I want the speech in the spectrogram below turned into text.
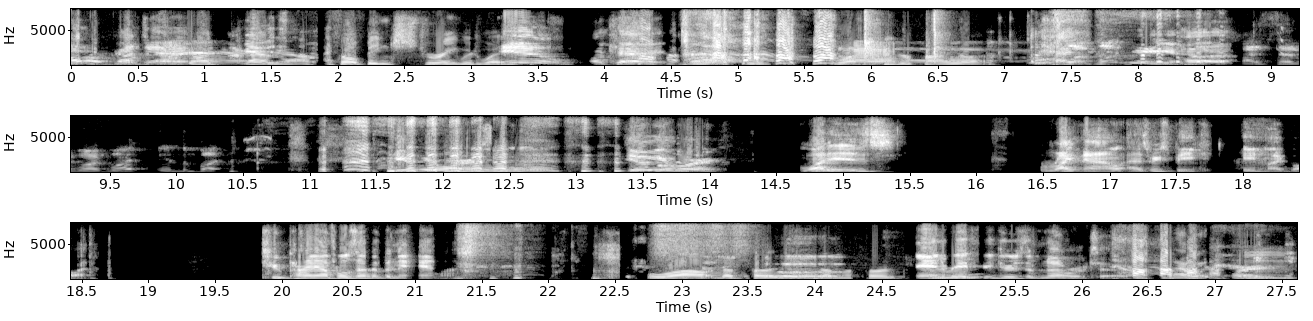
Oh, God damn it. God damn it. I thought being straight would win. Ew. Okay. What? Oh, God. What, what? Hey, uh, I said what? What? In the butt. do your work. Do your work. What is right now, as we speak, in my butt? Two pineapples and a banana. Wow, that's hurt. Oh. That must hurt. Anime figures of Naruto. That would hurt.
